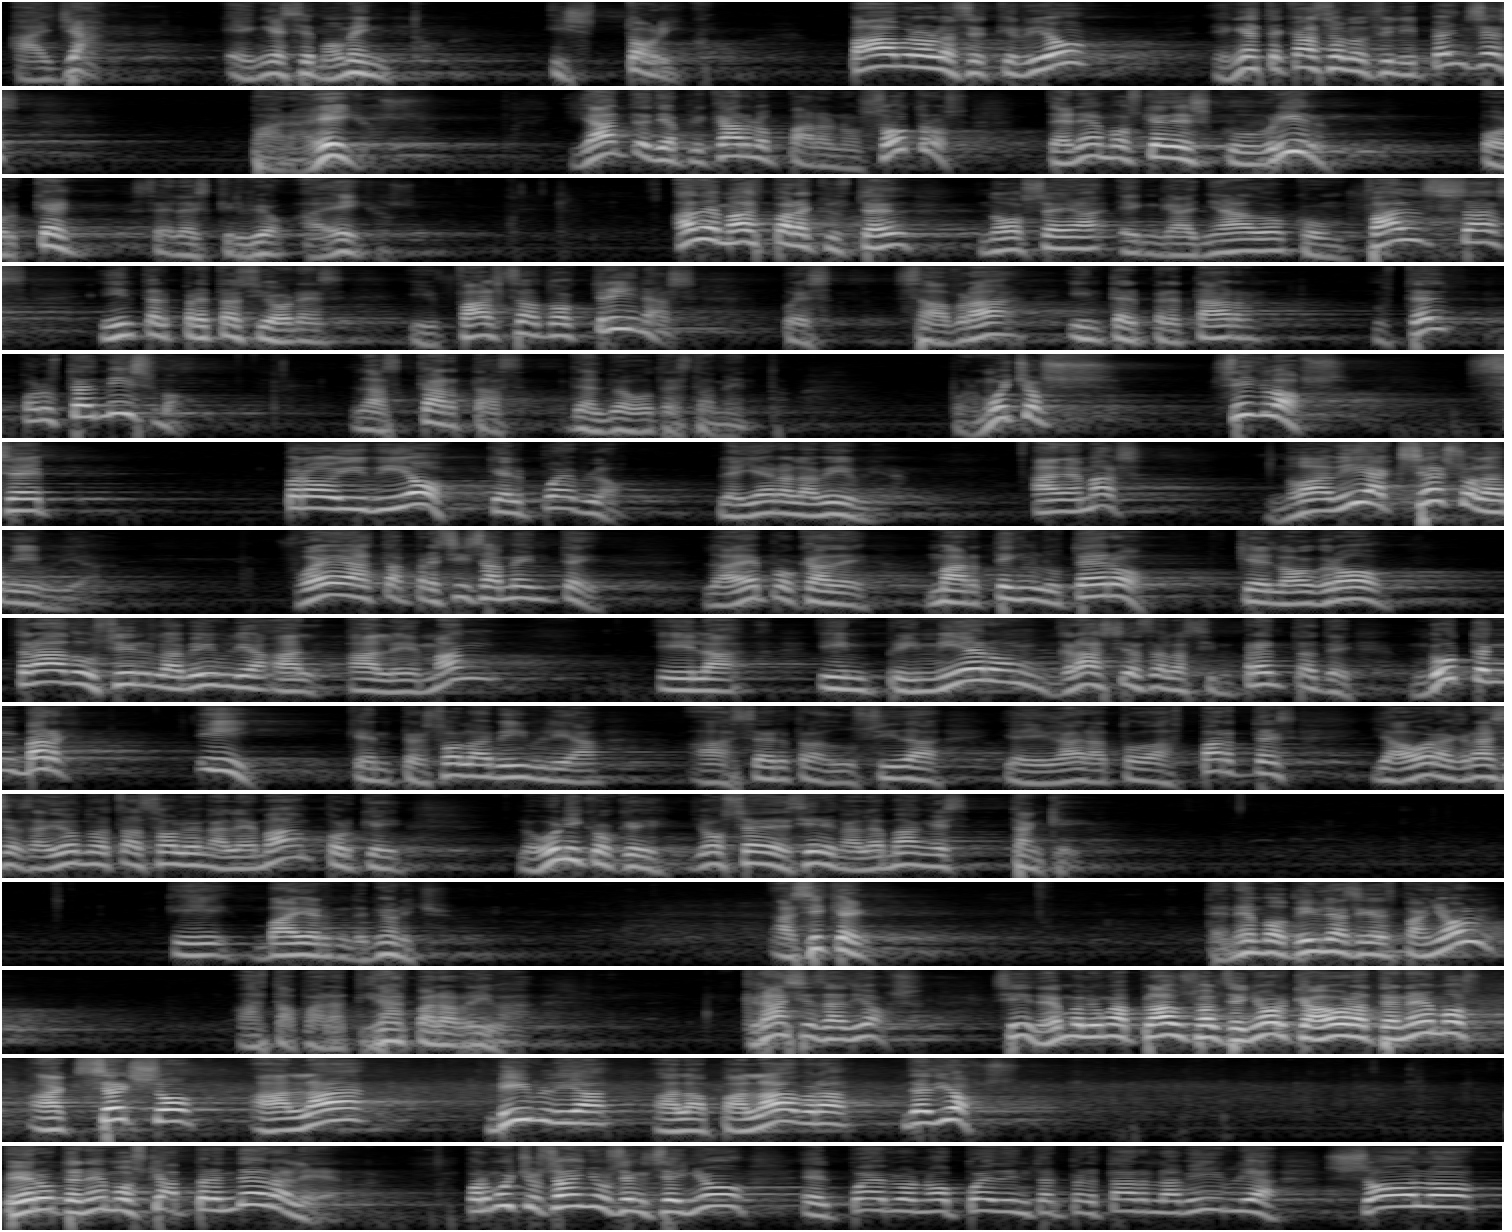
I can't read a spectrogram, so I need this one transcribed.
allá, en ese momento histórico. Pablo las escribió, en este caso los filipenses, para ellos. Y antes de aplicarlo para nosotros, tenemos que descubrir por qué se le escribió a ellos. Además, para que usted no sea engañado con falsas interpretaciones y falsas doctrinas, pues sabrá interpretar usted por usted mismo las cartas del Nuevo Testamento. Por muchos siglos se prohibió que el pueblo leyera la Biblia. Además, no había acceso a la Biblia. Fue hasta precisamente la época de Martín Lutero que logró traducir la Biblia al alemán y la imprimieron gracias a las imprentas de Gutenberg y que empezó la Biblia a ser traducida y a llegar a todas partes. Y ahora, gracias a Dios, no está solo en alemán, porque lo único que yo sé decir en alemán es tanque. Y Bayern de Múnich. Así que tenemos Biblias en español hasta para tirar para arriba. Gracias a Dios. Sí, démosle un aplauso al Señor que ahora tenemos acceso a la Biblia, a la palabra de Dios. Pero tenemos que aprender a leer. Por muchos años enseñó, el pueblo no puede interpretar la Biblia, solo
